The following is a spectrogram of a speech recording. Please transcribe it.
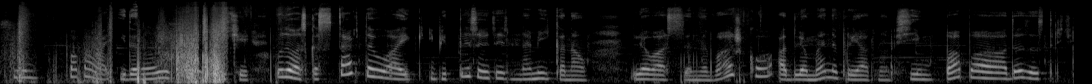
Всім па-па і до нових зустрічей. Будь ласка, ставте лайк і підписуйтесь на мій канал. Для вас це не важко, а для мене приємно. Всім па-па, до зустрічі!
